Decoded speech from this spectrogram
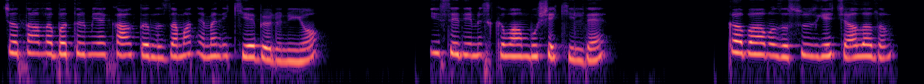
Çatalla batırmaya kalktığınız zaman hemen ikiye bölünüyor. İstediğimiz kıvam bu şekilde. Kabağımızı süzgeçe alalım.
